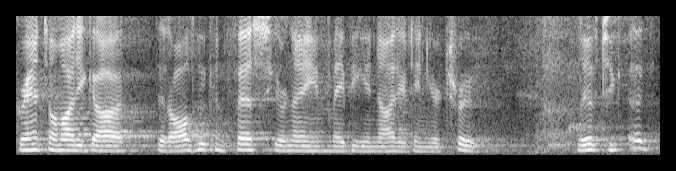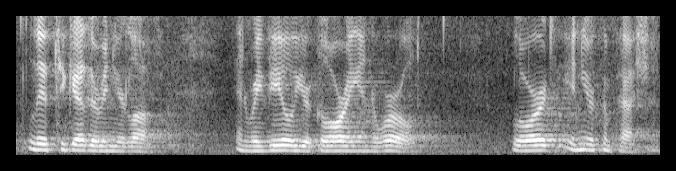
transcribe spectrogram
Grant, Almighty God, that all who confess your name may be united in your truth, live, to, uh, live together in your love, and reveal your glory in the world. Lord, in your compassion,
